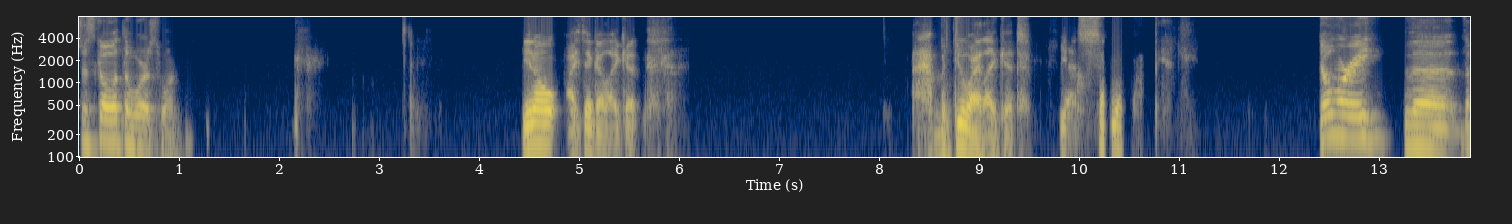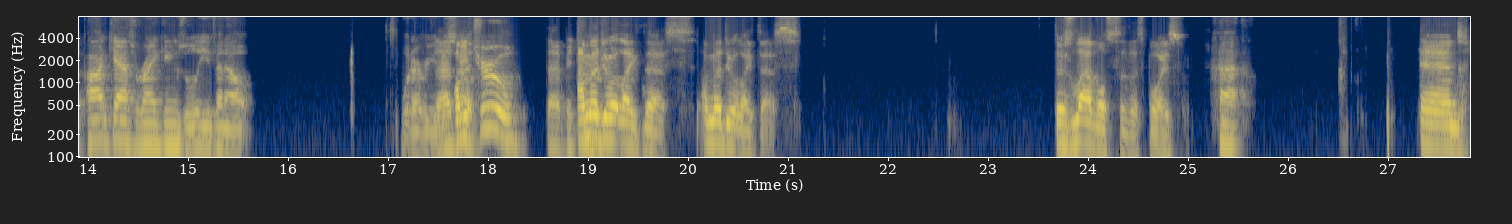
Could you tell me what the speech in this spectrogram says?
Just go with the worst one. You know, I think I like it. Ah, but do I like it? Yes. Don't worry. The the podcast rankings will even out whatever you That'd decide. be true. That'd be true. I'm gonna do it like this. I'm gonna do it like this. There's levels to this, boys. And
